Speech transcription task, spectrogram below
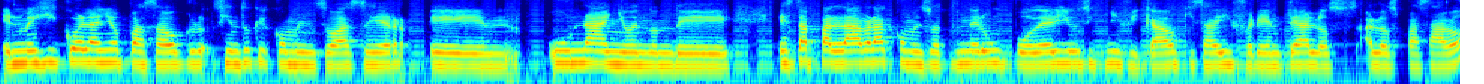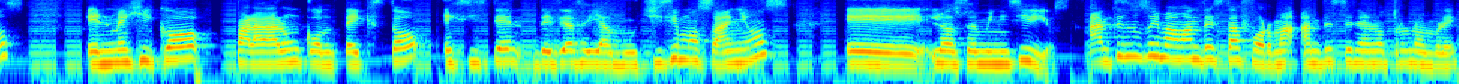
en México el año pasado siento que comenzó a ser em, un año en donde esta palabra comenzó a tener un poder y un significado quizá diferente a los, a los pasados. En México, para dar un contexto, existen desde hace ya muchísimos años eh, los feminicidios. Antes no se llamaban de esta forma, antes tenían otro nombre,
